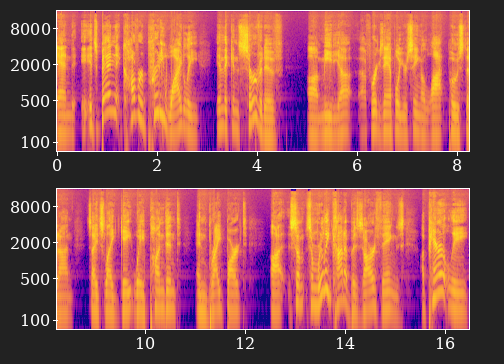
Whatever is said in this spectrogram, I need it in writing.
And it's been covered pretty widely in the conservative uh, media. Uh, for example, you're seeing a lot posted on sites like Gateway Pundit and Breitbart. Uh, some some really kind of bizarre things. Apparently,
